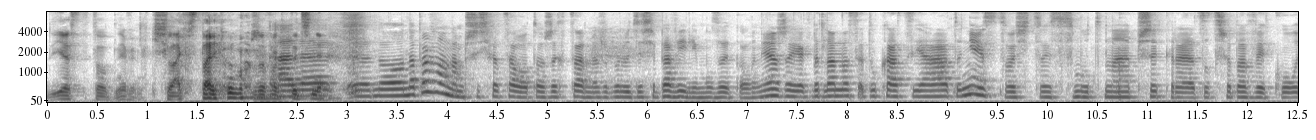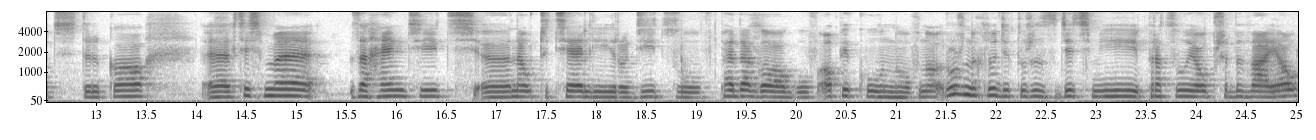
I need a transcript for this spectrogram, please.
jest to, nie wiem, jakiś lifestyle może faktycznie. Ale no, na pewno nam przyświecało to, że chcemy, żeby ludzie się bawili muzyką, nie? Że jakby dla nas edukacja to nie jest coś, co jest smutne, przykre, co trzeba wykuć, tylko e, chcieliśmy zachęcić e, nauczycieli, rodziców, pedagogów, opiekunów, no, różnych ludzi, którzy z dziećmi pracują, przebywają,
